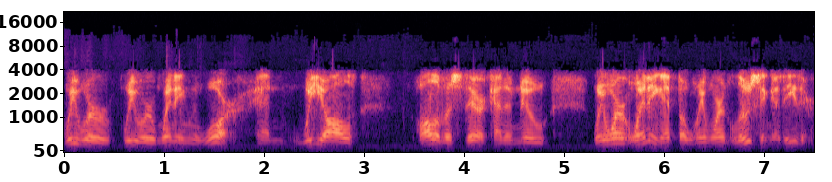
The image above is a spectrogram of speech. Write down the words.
we were we were winning the war, and we all all of us there kind of knew we weren't winning it, but we weren't losing it either.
